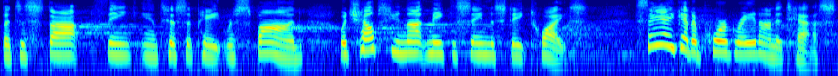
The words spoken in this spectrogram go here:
but to stop, think, anticipate, respond which helps you not make the same mistake twice. Say I get a poor grade on a test.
